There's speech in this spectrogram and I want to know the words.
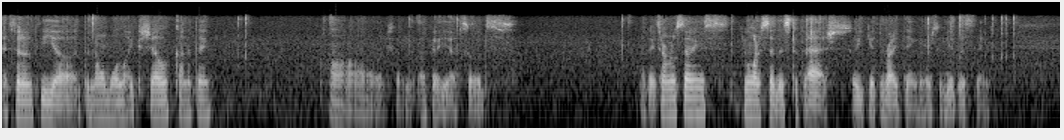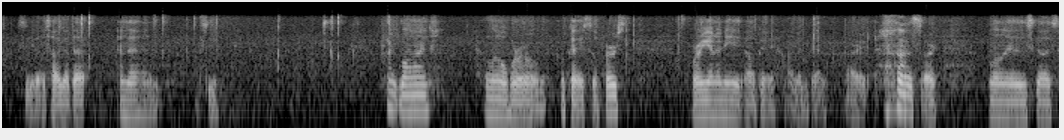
instead of the uh, the normal like shell kind of thing. Uh, okay, yeah. So it's okay. Terminal settings. You want to set this to bash so you get the right thing here. So you get this thing. See, that's how I got that. And then let's see. Print line. Hello world. Okay, so first we're gonna need. Okay, I'm in bin. All right. Sorry. Lonely these guys.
